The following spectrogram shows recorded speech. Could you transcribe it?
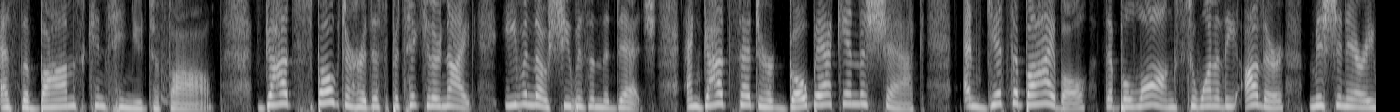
as the bombs continued to fall. God spoke to her this particular night, even though she was in the ditch. And God said to her, Go back in the shack and get the Bible that belongs to one of the other missionary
